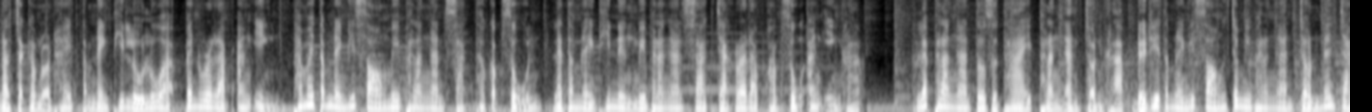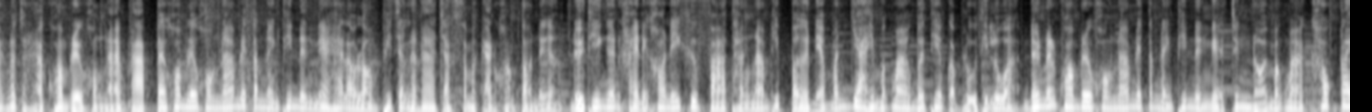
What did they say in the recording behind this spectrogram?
เราจะกำหนดให้ตำแหน่งที่รูรั่วเป็นระดับอ้างอิงทำให้ตำแหน่งที่ 2 มีพลังงานศักดิ์เท่ากับ 0 และตำแหน่งที่ 1 มีพลังงานศักดิ์จากระดับความสูงอ้างอิงครับ และพลังงานตัวสุดท้ายพลังงานจนครับ โดยที่ตำแหน่งที่ 2 จะมีพลังงานจนเนื่องจากเราจะหาความเร็วของน้ำครับ แต่ความเร็วของน้ำในตำแหน่งที่1เนี่ยให้เราลองพิจารณาจากสมการความต่อเนื่อง โดยที่เงื่อนไขในข้อนี้คือฝาถังน้ำที่เปิดเนี่ยมันใหญ่มากๆเมื่อเทียบกับรูที่รั่ว ดังนั้นความเร็วของน้ำในตำแหน่งที่1เนี่ยจึงน้อยมากๆเข้าใกล้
